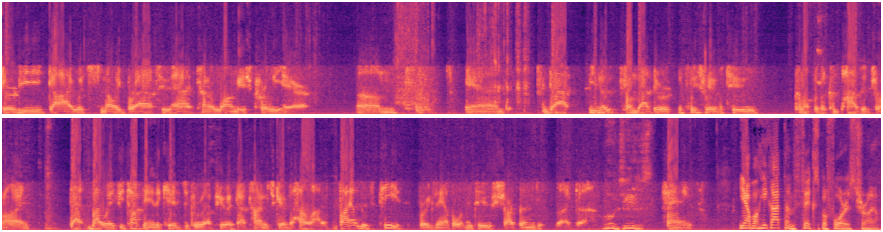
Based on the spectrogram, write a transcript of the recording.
dirty guy with smelly breath who had kind of longish curly hair, um, and that you know from that they were the police were able to come up with a composite drawing that, by the way, if you talk to any of the kids who grew up here at that time, it scared the hell out of them. Filed his teeth, for example, into sharpened, like, uh, oh, jeez. fangs. Yeah, well, he got them fixed before his trial.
